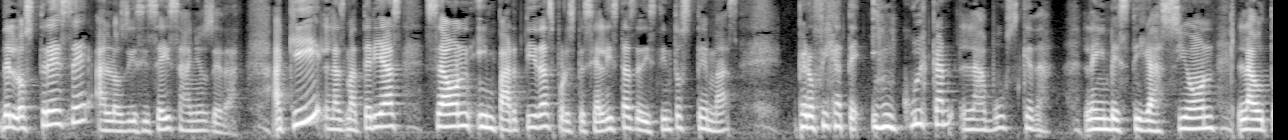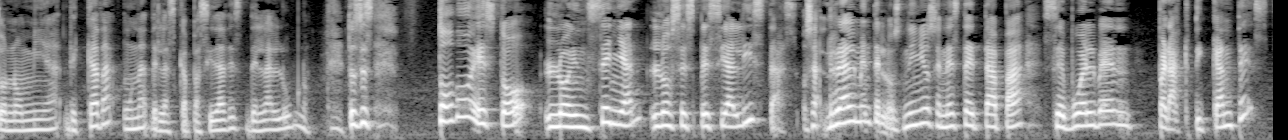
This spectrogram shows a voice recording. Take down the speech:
de los 13 a los 16 años de edad. Aquí las materias son impartidas por especialistas de distintos temas pero fíjate, inculcan la búsqueda, la investigación, la autonomía de cada una de las capacidades del alumno. Entonces, todo esto lo enseñan los especialistas. O sea, realmente los niños en esta etapa se vuelven practicantes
